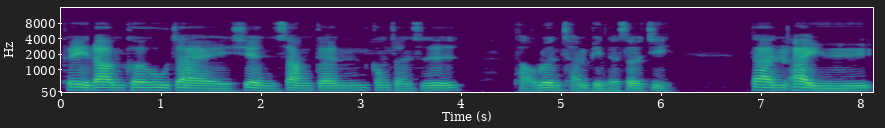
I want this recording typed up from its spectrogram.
可以让客户在线上跟工程师讨论产品的设计，但碍于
